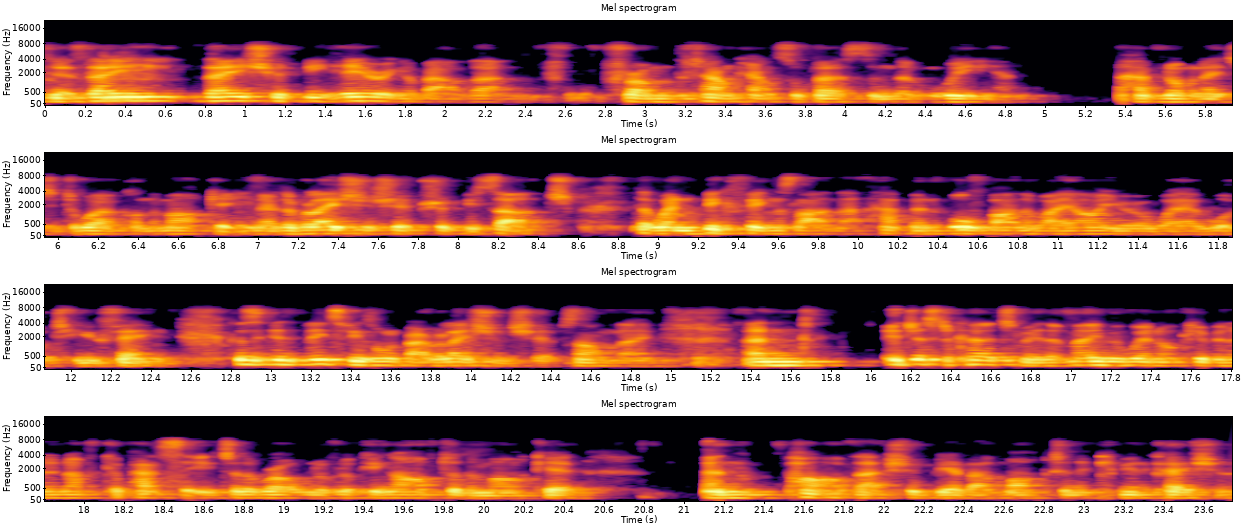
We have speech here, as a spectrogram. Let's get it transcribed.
You know, they, they should be hearing about that from the town council person that we have nominated to work on the market. You know, the relationship should be such that when big things like that happen, oh, by the way, are you aware? What do you think? Because these things are all about relationships, aren't they? And it just occurred to me that maybe we're not giving enough capacity to the role of looking after the market. And part of that should be about marketing and communication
